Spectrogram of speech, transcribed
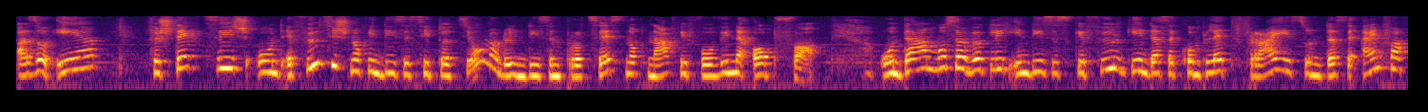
Also er versteckt sich und er fühlt sich noch in dieser Situation oder in diesem Prozess noch nach wie vor wie ein Opfer. Und da muss er wirklich in dieses Gefühl gehen, dass er komplett frei ist und dass er einfach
